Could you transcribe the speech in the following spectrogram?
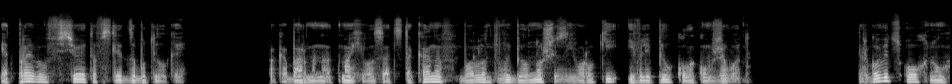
и отправил все это вслед за бутылкой. Пока бармен отмахивался от стаканов, Борланд выбил нож из его руки и влепил кулаком в живот. Торговец охнул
